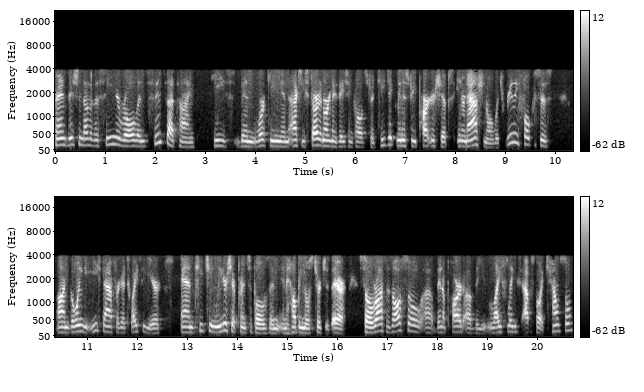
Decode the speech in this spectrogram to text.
transitioned out of the senior role, and since that time he's been working and actually started an organization called Strategic Ministry Partnerships International, which really focuses on going to East Africa twice a year and teaching leadership principles and, and helping those churches there. So Ross has also uh, been a part of the Lifelinks Apostolic Council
